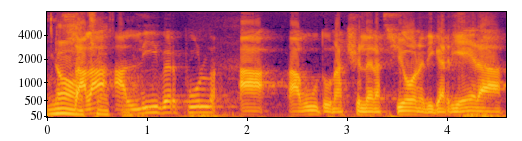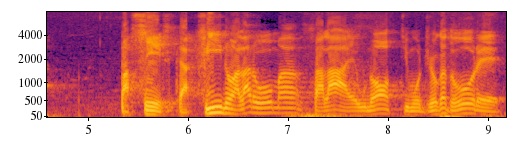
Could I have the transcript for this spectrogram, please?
no. No, Salah certo. a Liverpool ha, ha avuto un'accelerazione di carriera pazzesca. Fino alla Roma Salah è un ottimo giocatore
